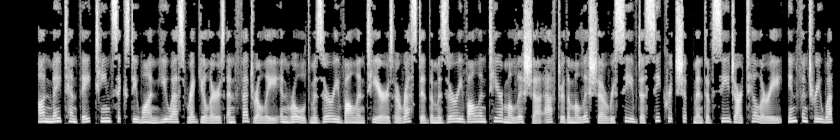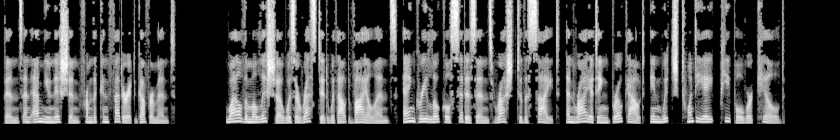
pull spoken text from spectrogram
On May 10, 1861 U.S. regulars and federally enrolled Missouri volunteers arrested the Missouri Volunteer Militia after the militia received a secret shipment of siege artillery, infantry weapons and ammunition from the Confederate government. While the militia was arrested without violence, angry local citizens rushed to the site, and rioting broke out, in which 28 people were killed.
